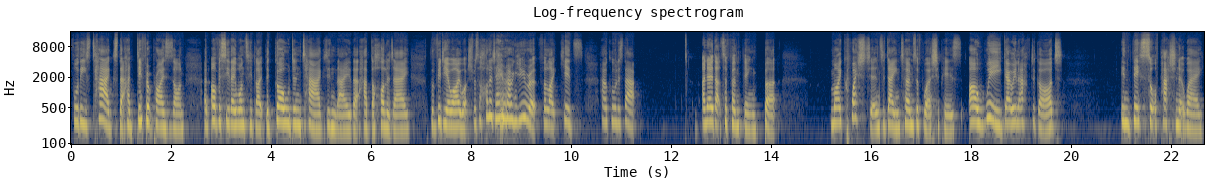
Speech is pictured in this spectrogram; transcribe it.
for these tags that had different prizes on and obviously, they wanted like the golden tag, didn't they, that had the holiday. The video I watched was a holiday around Europe for like kids. How cool is that? I know that's a fun thing, but my question today in terms of worship is are we going after God in this sort of passionate way?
